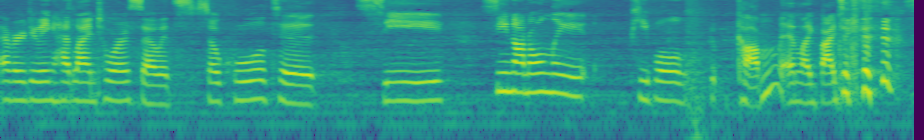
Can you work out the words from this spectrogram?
ever doing headline tour, so it's so cool to see see not only people come and like buy tickets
